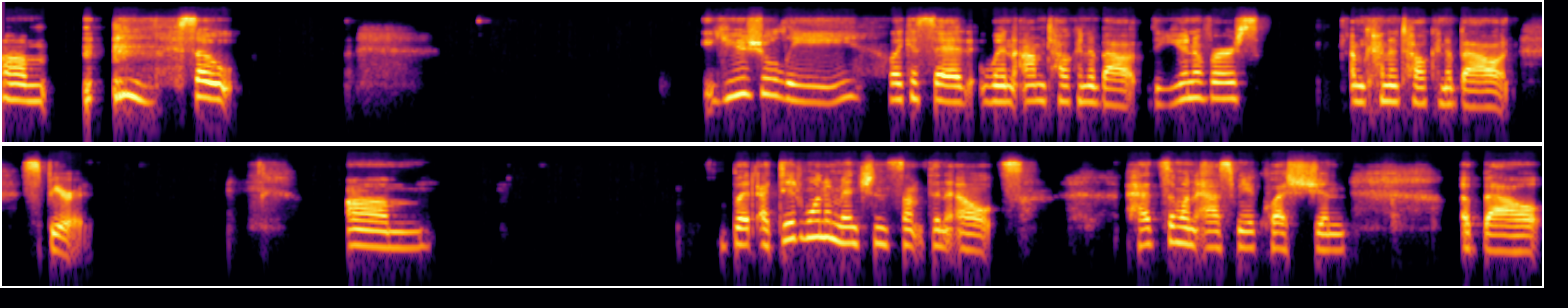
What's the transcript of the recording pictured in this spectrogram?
Um, so usually, like I said, when I'm talking about the universe, I'm kind of talking about spirit. Um, but I did want to mention something else. I had someone ask me a question about,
